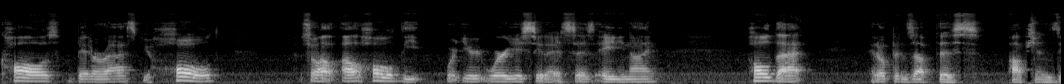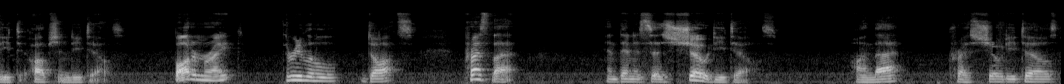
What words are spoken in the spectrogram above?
calls, bid or ask, you hold. So I'll, I'll hold the, where you, where you see that it says 89, hold that, it opens up this options option details. Bottom right, three little dots, press that, and then it says show details. On that, press show details,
